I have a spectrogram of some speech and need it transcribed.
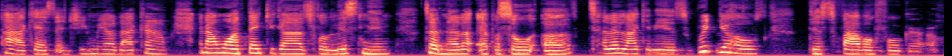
podcast at gmail.com and i want to thank you guys for listening to another episode of tell it like it is with your host this 504 girl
